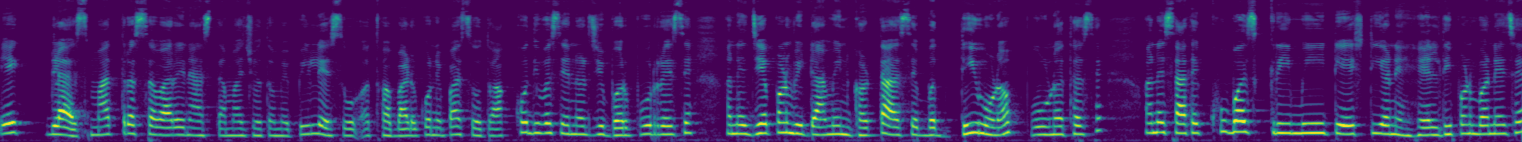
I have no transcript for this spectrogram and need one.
એક ગ્લાસ માત્ર સવારે નાસ્તામાં જો તમે પી લેશો અથવા બાળકોને પાસો તો આખો દિવસ એનર્જી ભરપૂર રહેશે અને જે પણ વિટામિન ઘટતા હશે બધી ઉણપ પૂર્ણ થશે અને સાથે ખૂબ જ ક્રીમી, ટેસ્ટી અને હેલ્ધી પણ બને છે.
